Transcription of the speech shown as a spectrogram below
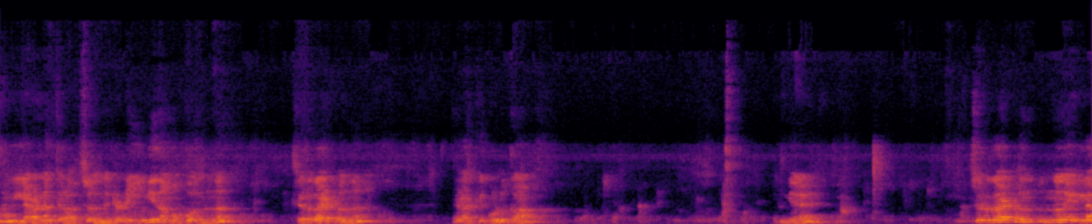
നല്ലവണ്ണം തിളച്ച് വന്നിട്ടുണ്ട്. ഇനി നമുക്കൊന്ന് ചെറുതായിട്ടൊന്ന് ഇളക്കി കൊടുക്കാം. ഇങ്ങനെ ചെറുതായിട്ടൊന്ന് എല്ലാ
